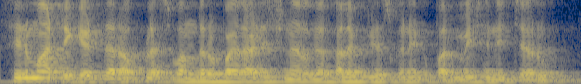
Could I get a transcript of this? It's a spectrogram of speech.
సినిమా టికెట్ ధర ప్లస్ వంద రూపాయలు అడిషనల్గా కలెక్ట్ చేసుకునే పర్మిషన్ ఇచ్చారు.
